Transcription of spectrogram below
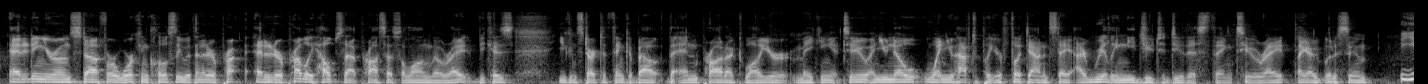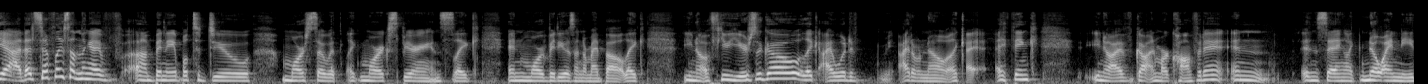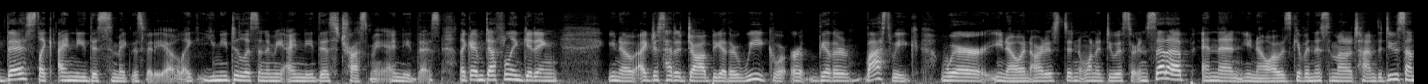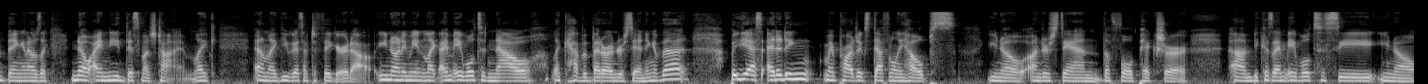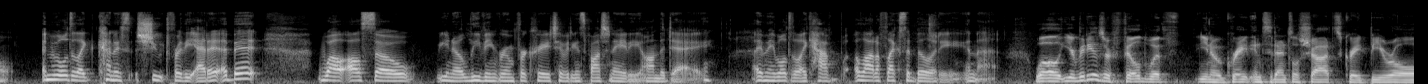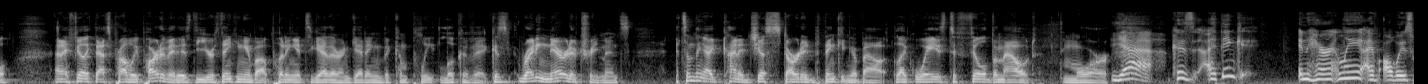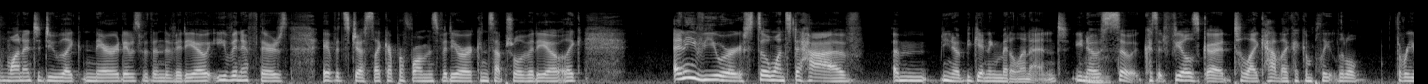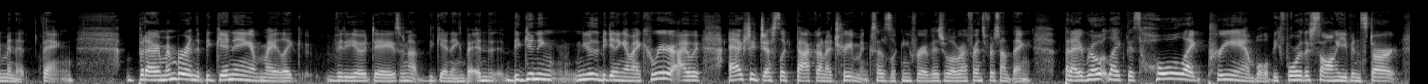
editing your own stuff or working closely with an editor, pro- editor probably helps that process along though, right? Because you can start to think about the end product while you're making it too and you know when you have to put your foot down and say I really need you to do this thing too, right? Like I would assume. Yeah, that's definitely something I've um, been able to do more so with like more experience, like and more videos under my belt. Like, you know, a few years ago, like I would have, I don't know, like I, I think, you know, I've gotten more confident in in saying like no i need this. Like i need this to make this video. Like you need to listen to me. I need this. Trust me. I need this. Like i'm definitely getting you know i just had a job the other week or, or the other last week where you know an artist didn't want to do a certain setup. And then you know i was given this amount of time to do something. And i was like no i need this much time. Like and i'm like you guys have to figure it out. You know what i mean? Like i'm able to now like have a better understanding of that. But yes editing my projects definitely helps you know understand the full picture um, because i'm able to see you know i'm able to like kind of shoot for the edit a bit while also you know leaving room for creativity and spontaneity on the day i'm able to like have a lot of flexibility in that Well, your videos are filled with, you know, great incidental shots, great B-roll, and I feel like that's probably part of it is that you're thinking about putting it together and getting the complete look of it. Because writing narrative treatments, it's something I kind of just started thinking about, like ways to fill them out more. Yeah, because I think inherently I've always wanted to do like narratives within the video, even if there's if it's just like a performance video or a conceptual video. Like any viewer still wants to have a you know beginning, middle, and end. You know, mm-hmm. so because it feels good to like have like a complete little three minute thing. But I remember in the beginning of my like video days, or not beginning, but in the beginning, near the beginning of my career, I would, I actually just looked back on a treatment because I was looking for a visual reference for something. But I wrote like this whole like preamble before the song even start.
